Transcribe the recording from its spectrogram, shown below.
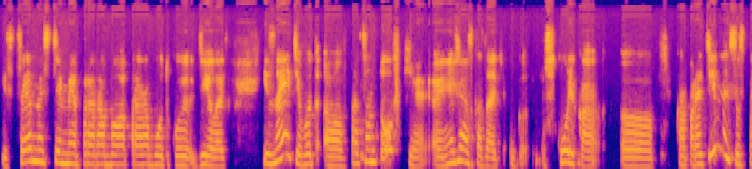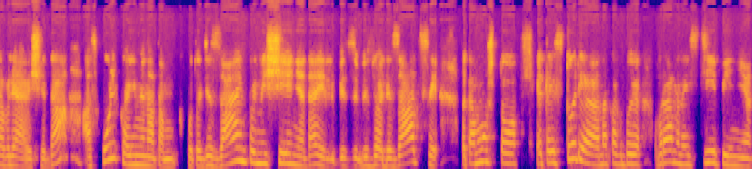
и с ценностями проработку делать. И знаете, вот э, в процентовке э, нельзя сказать, сколько корпоративной составляющей, да, а сколько именно там какой-то дизайн помещения, да, или визуализации, потому что эта история, она как бы в равной степени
